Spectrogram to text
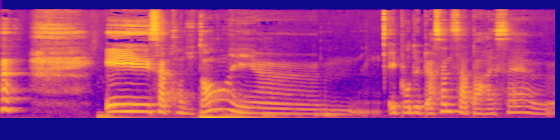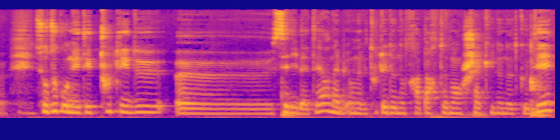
et ça prend du temps, et, euh, et pour deux personnes, ça paraissait... euh, surtout qu'on était toutes les deux euh, célibataires, on avait, on avait toutes les deux notre appartement, chacune de notre côté.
